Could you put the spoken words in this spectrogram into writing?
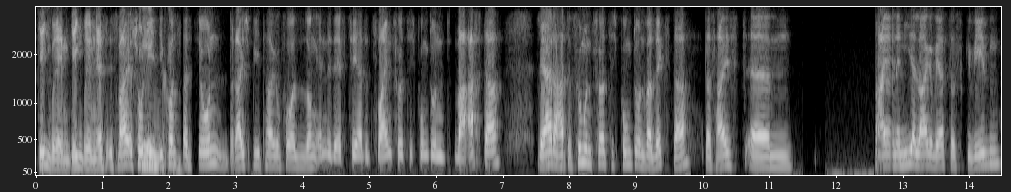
Gegen Bremen, gegen Bremen. Es, es war schon Gegen die, die. Konstellation, drei Spieltage vor Saisonende. Der FC hatte 42 Punkte und war Achter. Werder hatte 45 Punkte und war Sechster. Das heißt, ähm, bei einer Niederlage wäre es das gewesen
